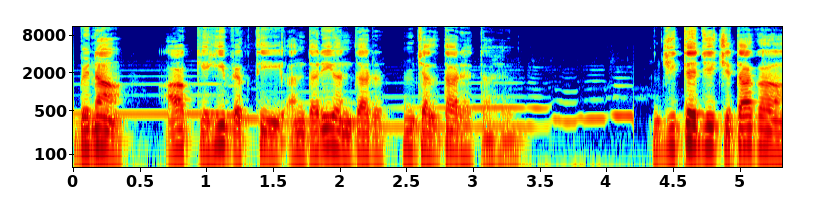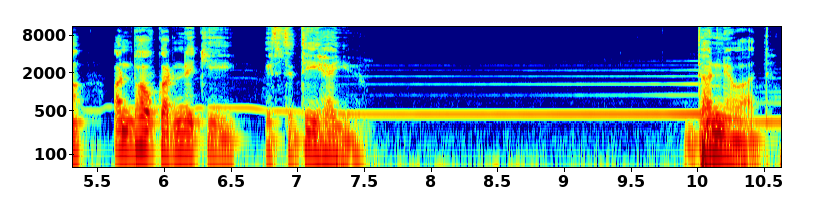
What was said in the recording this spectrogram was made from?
बिना आग के ही व्यक्ति अंदर ही अंदर जलता रहता है। जीते जी चिता का अनुभव करने की स्थिति है ये। धन्यवाद।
